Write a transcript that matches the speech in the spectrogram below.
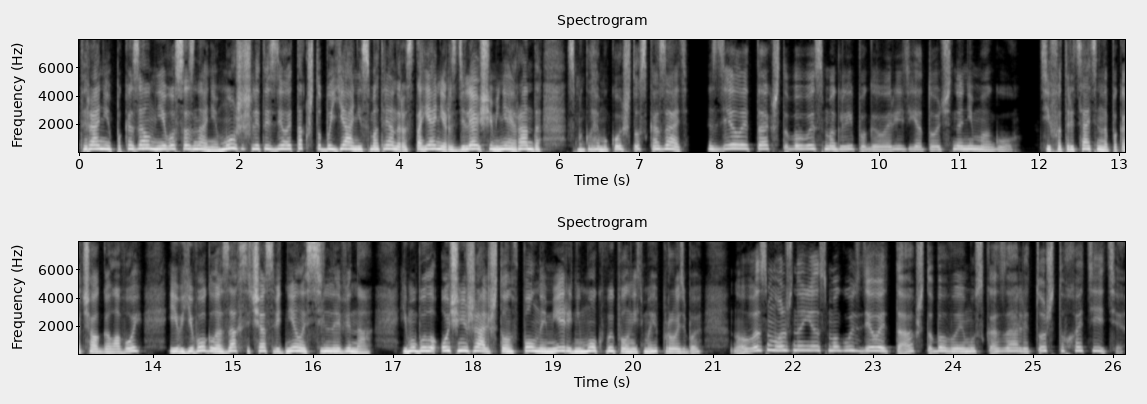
«Ты ранее показал мне его сознание. Можешь ли ты сделать так, чтобы я, несмотря на расстояние, разделяющее меня и Ранда, смогла ему кое-что сказать?» «Сделай так, чтобы вы смогли поговорить, я точно не могу». Тиф отрицательно покачал головой, и в его глазах сейчас виднелась сильная вина. Ему было очень жаль, что он в полной мере не мог выполнить мои просьбы. «Но, возможно, я смогу сделать так, чтобы вы ему сказали то, что хотите.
